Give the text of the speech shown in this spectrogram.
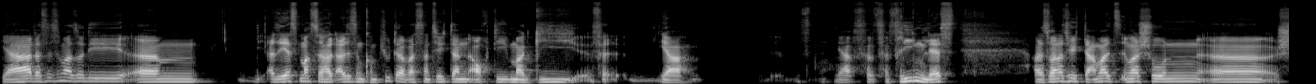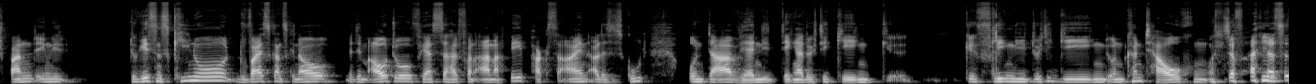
Ja, das ist immer so die, ähm, die, also jetzt machst du halt alles im Computer, was natürlich dann auch die Magie, ja, ja, ver verfliegen lässt. Aber das war natürlich damals immer schon äh, spannend, irgendwie. Du gehst ins Kino, du weißt ganz genau, mit dem Auto fährst du halt von A nach B, packst du ein, alles ist gut. Und da werden die Dinger durch die Gegend, fliegen die durch die Gegend und können tauchen und so weiter. Also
